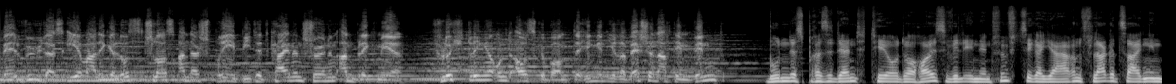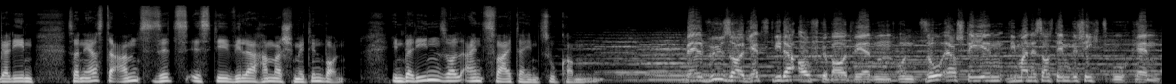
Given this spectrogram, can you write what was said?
Bellevue, das ehemalige Lustschloss an der Spree, bietet keinen schönen Anblick mehr. Flüchtlinge und Ausgebombte hingen ihre Wäsche nach dem Wind Bundespräsident Theodor Heuss will in den 50er Jahren Flagge zeigen in Berlin. Sein erster Amtssitz ist die Villa Hammerschmidt in Bonn. In Berlin soll ein zweiter hinzukommen. Bellevue soll jetzt wieder aufgebaut werden und so erstehen, wie man es aus dem Geschichtsbuch kennt.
